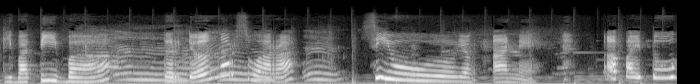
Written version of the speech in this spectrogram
Tiba-tiba terdengar suara siul yang aneh. Apa itu?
